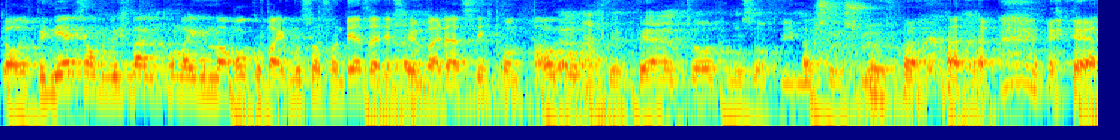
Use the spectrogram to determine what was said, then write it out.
doch, ich bin jetzt auf den Geschmack gekommen, weil ich in Marokko war. Ich muss mal von der Seite filmen, weil da das Licht kommt. Marokko. Nach dem Perlentauch muss auch die Muschel schlürfen. ne? ja,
